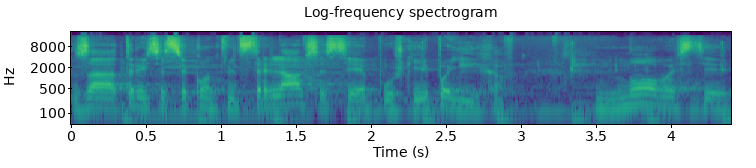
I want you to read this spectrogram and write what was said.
за 30 секунд відстрілявся з цієї пушки і поїхав. Новості.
